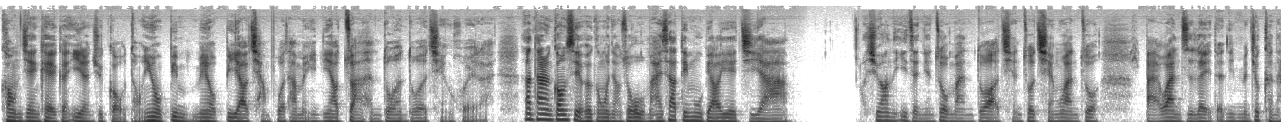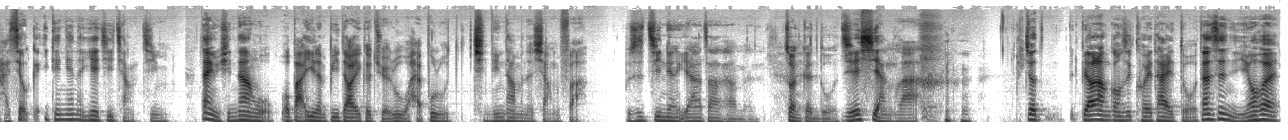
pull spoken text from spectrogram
空间可以跟艺人去沟通，因为我并没有必要强迫他们一定要赚很多很多的钱回来。那当然，公司也会跟我讲说，我们还是要定目标业绩啊，希望你一整年做满多少钱，做千万、做百万之类的，你们就可能还是有个一点点的业绩奖金。但与其那样，我我把艺人逼到一个绝路，我还不如倾听他们的想法，不是尽量压榨他们赚更多钱。也想啦，就不要让公司亏太多，但是你又会。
